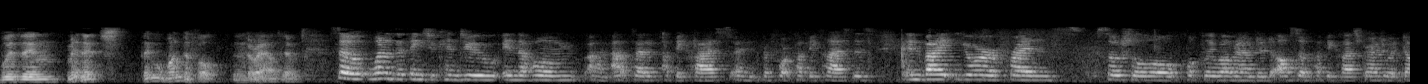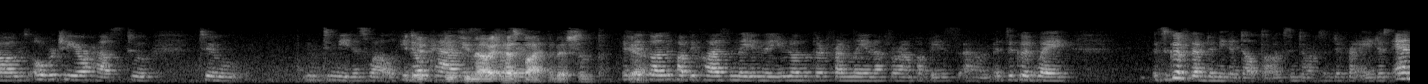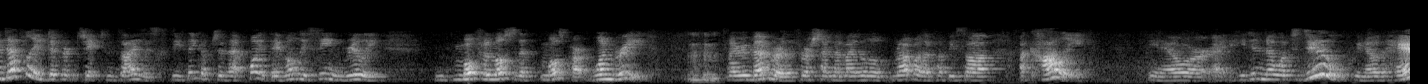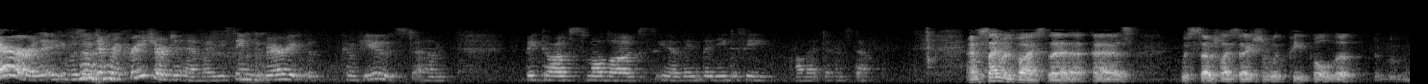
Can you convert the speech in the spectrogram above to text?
within minutes, they were wonderful Mhm. around him. So one of the things you can do in the home um, outside of puppy class and before puppy class is invite your friends, social, hopefully well-rounded, also puppy class graduate dogs over to your house to to to meet as well. If you don't have if you know it has bite inhibition. If yeah. they've gone to puppy class and they and you know that they're friendly enough around puppies, um, it's a good way. It's good for them to meet adult dogs and dogs of different ages and definitely of different shapes and sizes. Because you think up to that point, they've only seen really, mo- for most of the most part, one breed. hmm I remember the first time that my little Rottweiler puppy saw a collie, you know, or uh, he didn't know what to do. You know, the hair, it was a different creature to him. and He seemed Mhm. very confused. Um, big dogs, small dogs, you know, they, they need to see all that different stuff. And same advice there as with socialization with people that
